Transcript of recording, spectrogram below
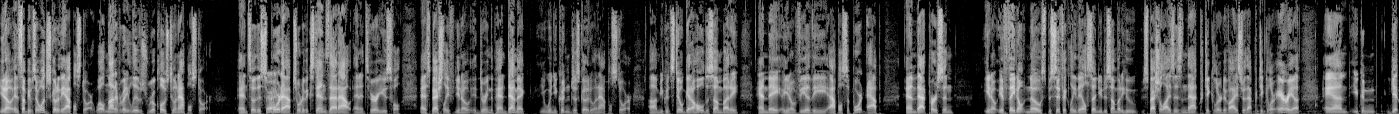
you know, and some people say, well, just go to the Apple Store. Well, not everybody lives real close to an Apple Store. And so the support app sort of extends that out, and it's very useful, especially you know during the pandemic when you couldn't just go to an Apple store. Um, you could still get a hold of somebody, and they you know via the Apple support app, and that person, you know, if they don't know specifically, they'll send you to somebody who specializes in that particular device or that particular area, and you can get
